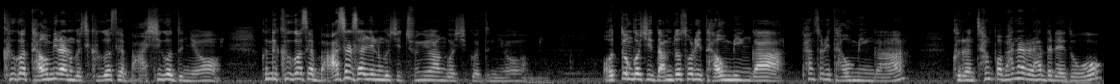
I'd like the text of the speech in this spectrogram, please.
그것 다음이라는 것이 그것의 맛이거든요. 근데 그것의 맛을 살리는 것이 중요한 것이거든요. 어떤 것이 남도 소리 다음인가 판소리 다음인가 그런 창법 하나를 하더라도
